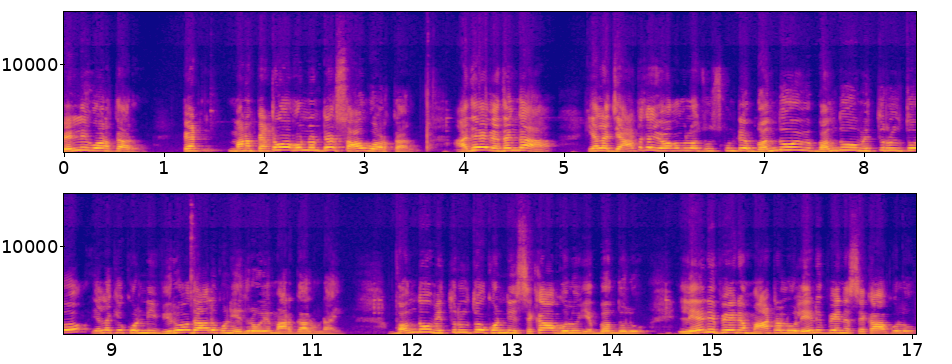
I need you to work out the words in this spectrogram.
పెళ్ళి కోరతారు. పెట్ మనం పెట్టకోకుండా ఉంటే సాగు కోరతారు. అదే విధంగా ఇలా జాతక యోగంలో చూసుకుంటే బంధువు బంధువు మిత్రులతో వీళ్ళకి కొన్ని విరోధాలు కొన్ని ఎదురయ్యే మార్గాలు ఉన్నాయి. బంధుమిత్రులతో కొన్ని సికాకులు ఇబ్బందులు లేనిపోయిన మాటలు లేనిపోయిన సికాకులు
